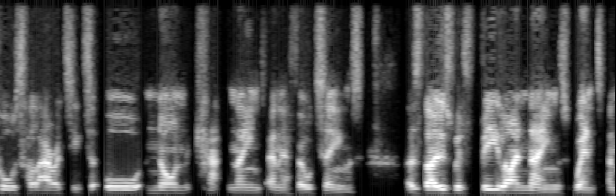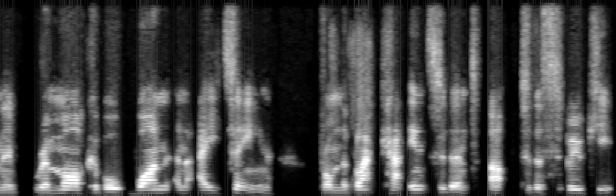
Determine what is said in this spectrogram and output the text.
cause hilarity to all non-cat named NFL teams, as those with feline names went an a remarkable one and eighteen from the Black Cat incident up to the spooky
